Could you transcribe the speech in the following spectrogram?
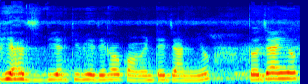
পেঁয়াজ দিয়ে আর কি ভেজে খাও কমেন্টে জানিও। তো যাই হোক,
